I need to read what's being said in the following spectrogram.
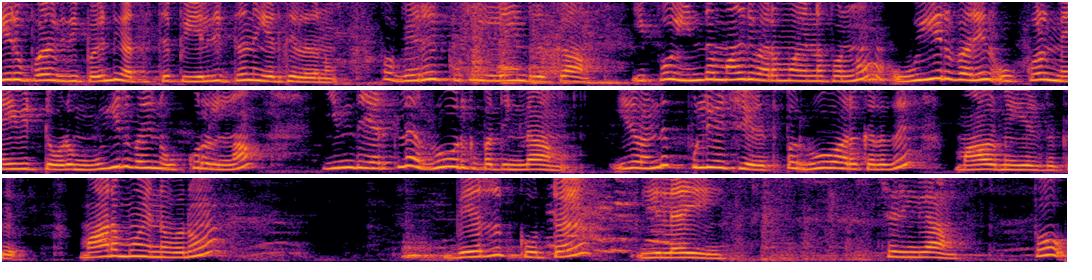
ஈறுப்புத விதிப்படி நீங்கள் அடுத்த ஸ்டெப் எழுதிட்டு தான் நீங்கள் எடுத்து எழுதணும். இப்போ வெறு கூட்டல் இலைன்னு இருக்கா? இப்போது இந்த மாதிரி வரும்போது என்ன பண்ணும்? உயிர்வரின் உக்குரல் மெய்விட்டோடும் உயிர்வரின் உக்குரல்னால் இந்த இடத்துல ரூ இருக்குது பார்த்தீங்களா இது வந்து புள்ளி வச்சு எழுத்து. இப்போ ரூவாக இருக்கிறது மாறு மெய் எழுத்துக்கு. மாறமோ என்ன வரும்? வெறு கூட்டல் இலை. சரிங்களா? இப்போது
